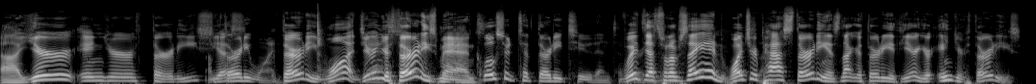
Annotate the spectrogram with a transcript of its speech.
uh, you're in your 30s. I'm yes? 31. 31. You're in your 30s, man. Closer to 32 than to Wait, that's what I'm saying. Once you're past 30 and it's not your 30th year, you're in your 30s.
